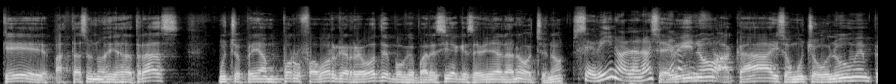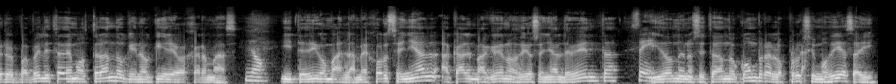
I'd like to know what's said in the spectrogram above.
que hasta hace unos días atrás muchos pedían por favor que rebote porque parecía que se venía la noche, ¿no? se vino a la noche. Se ¿qué es lo que vino hizo? acá, hizo mucho volumen, pero el papel está demostrando que no quiere bajar más. No. Y te digo más, la mejor señal, acá el MACD nos dio señal de venta. Sí. ¿Y dónde nos está dando compra los próximos días? Ahí.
